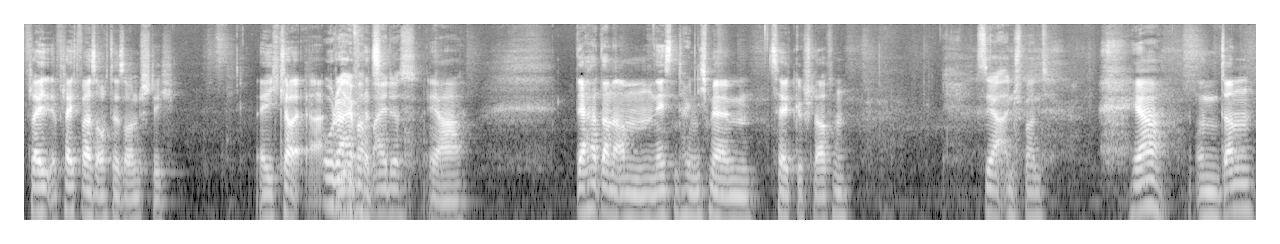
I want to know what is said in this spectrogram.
Vielleicht, vielleicht war es auch der Sonnenstich. Ich glaube. Oder einfach beides. Ja. Der hat dann am nächsten Tag nicht mehr im Zelt geschlafen. Sehr entspannt. Ja, und dann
